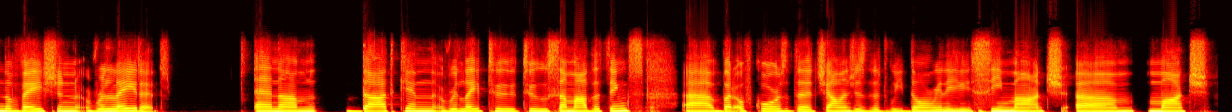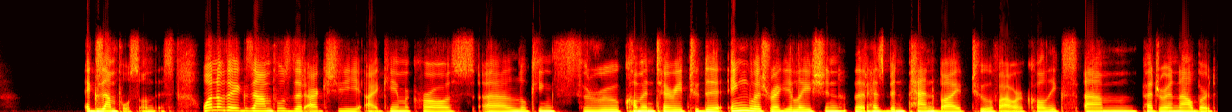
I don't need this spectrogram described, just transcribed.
innovation related. And um, that can relate to to some other things uh, but of course the challenges that we don't really see much um, much examples on this. One of the examples that actually I came across uh, looking through commentary to the English regulation that has been penned by two of our colleagues, um, Pedro and Albert,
